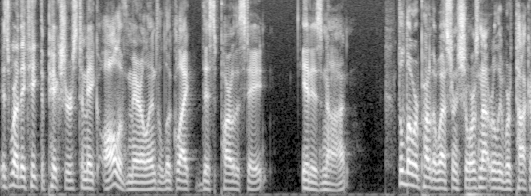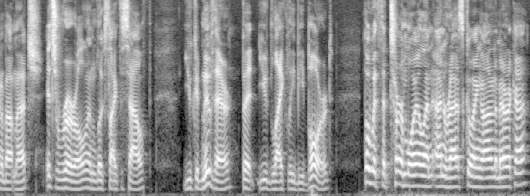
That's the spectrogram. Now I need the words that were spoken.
is where they take the pictures to make all of Maryland look like this part of the state. It is not. The lower part of the western shore is not really worth talking about much. It's rural and looks like the south. You could move there, but you'd likely be bored. But with the turmoil and unrest going on in America,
